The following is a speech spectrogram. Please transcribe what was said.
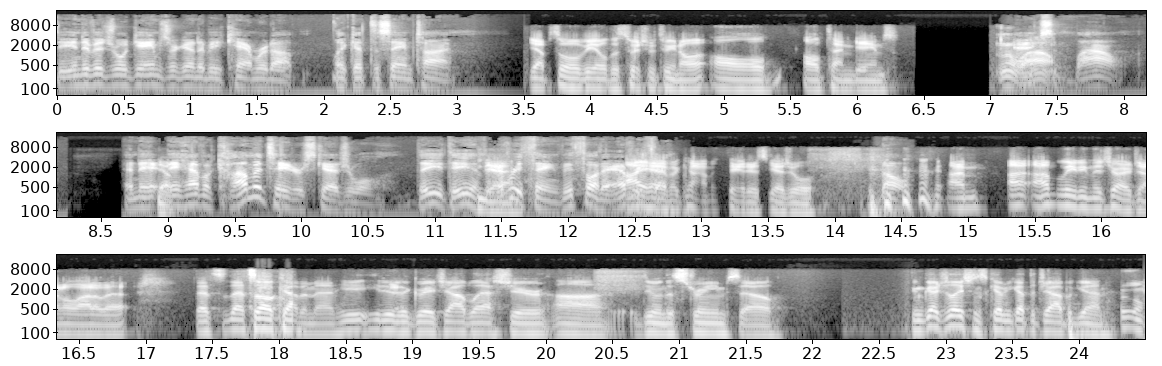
the individual games are going to be camered up like at the same time. Yep. So we'll be able to switch between all all, all ten games. Oh wow! Excellent. Wow. And they, Yep. they have a commentator schedule. They they have Yeah. everything. They thought of I have a commentator schedule. no. I'm I, I'm leading the charge on a lot of that. That's that's all Kevin, man. He he did a great job last year uh, doing the stream. So congratulations, Kevin. You got the job again. Boom.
